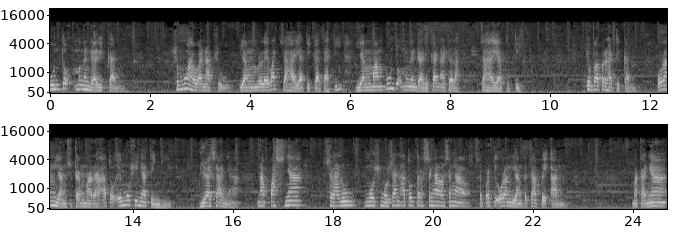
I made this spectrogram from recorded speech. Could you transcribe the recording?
untuk mengendalikan semua hawa nafsu yang melewat cahaya tiga tadi yang mampu untuk mengendalikan adalah cahaya putih. Coba perhatikan, orang yang sedang marah atau emosinya tinggi, biasanya napasnya selalu ngos-ngosan atau tersengal-sengal seperti orang yang kecapean. Makanya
